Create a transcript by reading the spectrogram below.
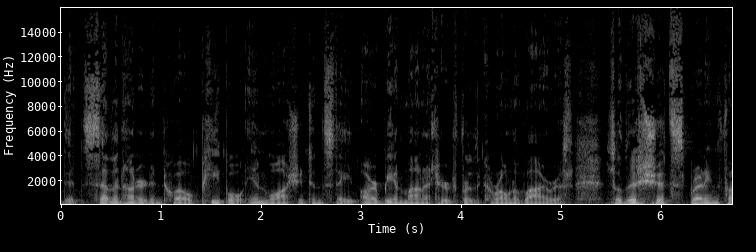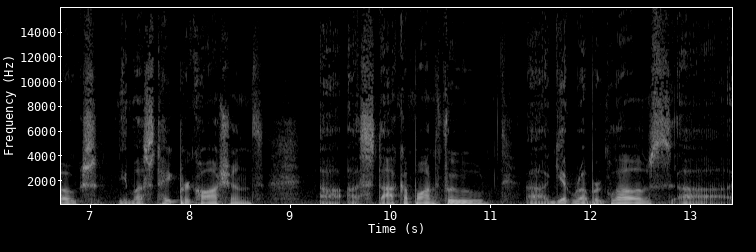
that 712 people in Washington State are being monitored for the coronavirus. So this shit's spreading, folks. You must take precautions uh, uh, stock up on food, uh, get rubber gloves, uh,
